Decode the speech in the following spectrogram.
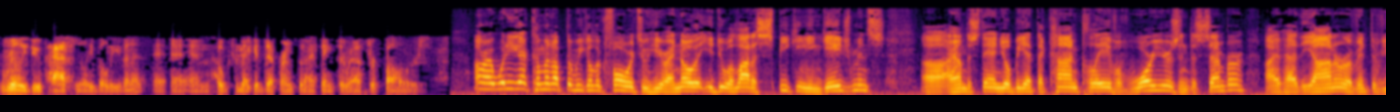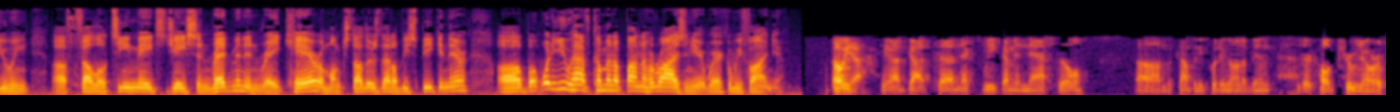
really do passionately believe in it and, and hope to make a difference. And I think the rest are followers. All right, what do you got coming up that we can look forward to here? I know that you do a lot of speaking engagements. Uh, I understand you'll be at the Conclave of Warriors in December. I've had the honor of interviewing uh, fellow teammates Jason Redman and Ray Kerr, amongst others that'll be speaking there. Uh, but what do you have coming up on the horizon here? Where can we find you? Oh yeah, yeah. I've got uh, next week. I'm in Nashville. Um, a company putting on an event. They're called True North,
